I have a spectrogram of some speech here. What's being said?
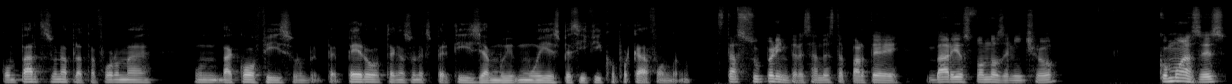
compartes una plataforma, un back office, pero tengas una expertise ya muy, muy específico por cada fondo. ¿no? Está súper interesante esta parte de varios fondos de nicho. ¿Cómo haces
